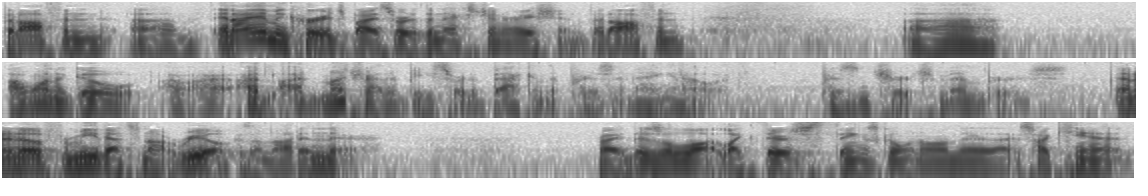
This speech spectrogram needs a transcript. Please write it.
but often, um, and I am encouraged by sort of the next generation, but often, uh, I want to go. I, I'd much rather be sort of back in the prison, hanging out with prison church members. And I know for me that's not real because I'm not in there. Right? There's a lot like there's things going on there that so I can't.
